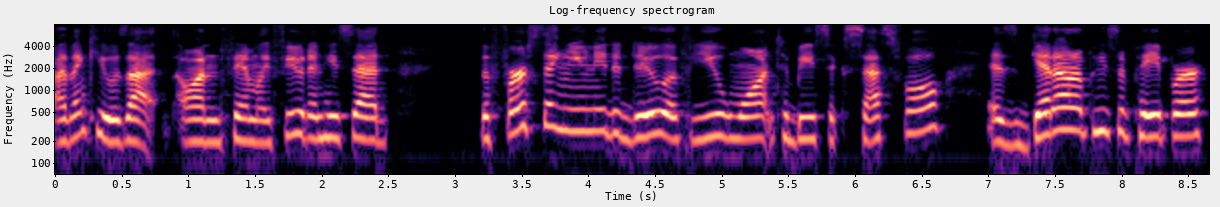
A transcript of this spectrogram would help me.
I think he was at on Family Feud, and he said the first thing you need to do if you want to be successful is get out a piece of paper,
